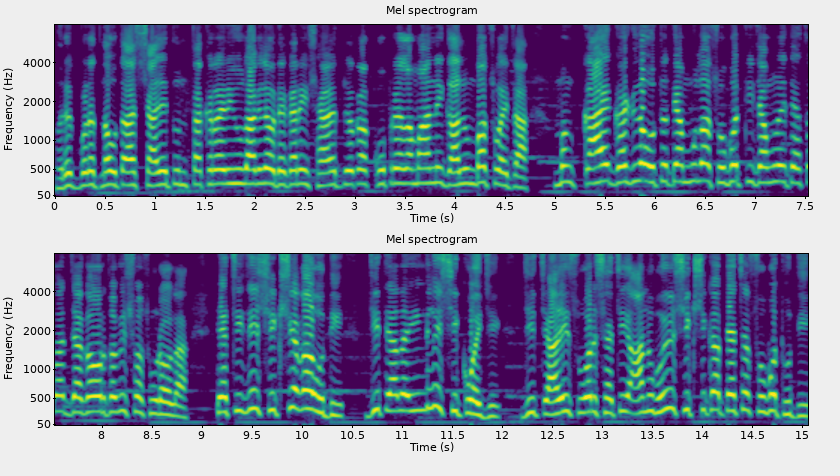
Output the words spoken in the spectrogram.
फरक पडत नव्हता. शाळेतून तक्रारी येऊ लागल्या होत्या कारण शाळेत एका कोपऱ्याला माने घालून बसवायचा. मग काय घडलं होतं त्या मुलासोबत की ज्यामुळे त्याचा जगावरचा विश्वास उडवला? त्याची जी शिक्षिका होती जी त्याला इंग्लिश शिकवायची जी चाळीस वर्षाची अनुभवी शिक्षिका त्याच्यासोबत होती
